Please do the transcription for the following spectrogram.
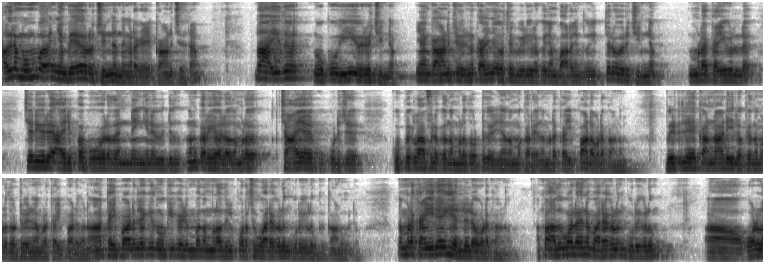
അതിന് മുമ്പ് ഞാൻ വേറൊരു ചിഹ്നം നിങ്ങളുടെ കയ്യിൽ കാണിച്ചു തരാം. ദാ ഇത് നോക്കൂ ഈ ഒരു ചിഹ്നം. ഞാൻ കാണിച്ചു തരുന്നു. കഴിഞ്ഞ ദിവസത്തെ വീഡിയോയിലൊക്കെ ഞാൻ പറഞ്ഞിരുന്നു ഇത്തരം ഒരു ചിഹ്നം നമ്മുടെ കൈകളിൽ ചെറിയൊരു അരിപ്പ പോലെ തന്നെ ഇങ്ങനെ ഒരു നമുക്കറിയാമല്ലോ. നമ്മൾ ചായയൊക്കെ കുടിച്ച് കുപ്പി ഗ്ലാസ്സിലൊക്കെ നമ്മൾ തൊട്ട് കഴിഞ്ഞാൽ നമുക്കറിയാം നമ്മുടെ കൈപ്പാട് അവിടെ കാണും. വീട്ടിലെ കണ്ണാടിയിലൊക്കെ നമ്മൾ തൊട്ട് കഴിഞ്ഞാൽ നമ്മുടെ കൈപ്പാട് കാണും. ആ കൈപ്പാടിലേക്ക് നോക്കി കഴിയുമ്പോൾ നമ്മൾ അതിൽ കുറച്ച് വരകളും കുറികളും ഒക്കെ കാണുമല്ലോ. നമ്മുടെ കൈരേഖയല്ലല്ലോ അവിടെ കാണാം അപ്പോൾ അതുപോലെ തന്നെ വരകളും കുറികളും ഉള്ള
